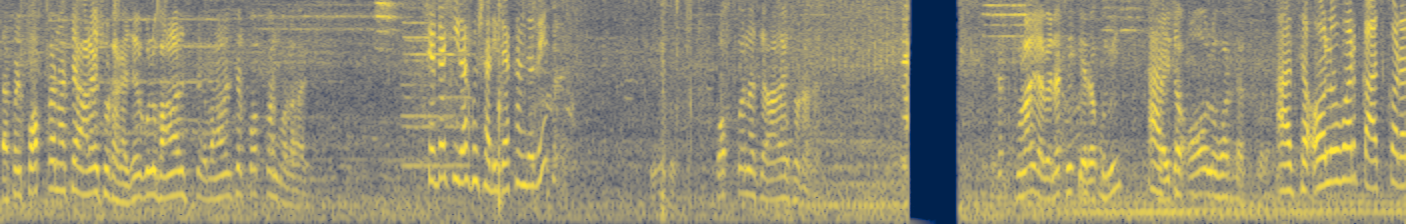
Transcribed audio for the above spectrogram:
তারপরে পপকর্ন আছে আড়াইশো টাকা যেগুলো বাংলাদেশ থেকে বাংলাদেশের পপকর্ন বলা হয়। সেটা কীরকম শাড়ি দেখান যদি। পপকর্ন আছে আড়াইশো টাকা। খোলা যাবে না ঠিক এরকমই? আচ্ছা, এটা আচ্ছা। অল ওভার কাজ করা। আচ্ছা অল ওভার কাজ করা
